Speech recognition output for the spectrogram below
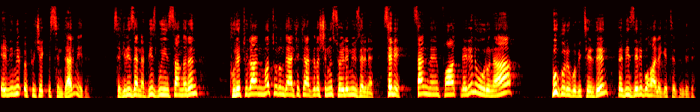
elimi öpecek misin der miydi? Sevgili izleyenler biz bu insanların Kuretülen Matur'un erkek arkadaşının söylemi üzerine Semih sen menfaatlerin uğruna bu grubu bitirdin ve bizleri bu hale getirdin dedi.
